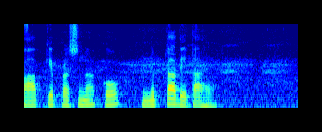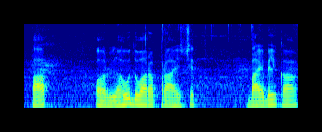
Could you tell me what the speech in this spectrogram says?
पाप के प्रश्न को निपटा देता है। पाप और लहू द्वारा प्रायश्चित बाइबल का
